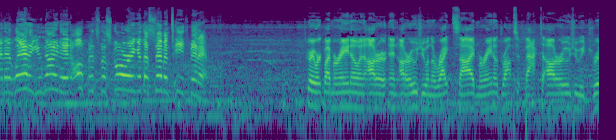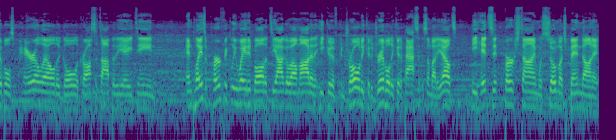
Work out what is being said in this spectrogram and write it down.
And Atlanta United opens the scoring in the 17th minute. It's great work by Moreno and Otter and Araujo on the right side. Moreno drops it back to Araujo. He dribbles parallel to goal across the top of the 18 and plays a perfectly weighted ball to Thiago Almada that he could have controlled, he could have dribbled, he could have passed it to somebody else. He hits it first time with so much bend on it.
